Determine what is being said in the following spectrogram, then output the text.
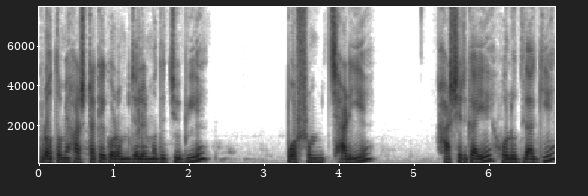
প্রথমে হাঁসটাকে গরম জলের মধ্যে চুবিয়ে, পশম ছাড়িয়ে, হাঁসের গায়ে হলুদ লাগিয়ে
